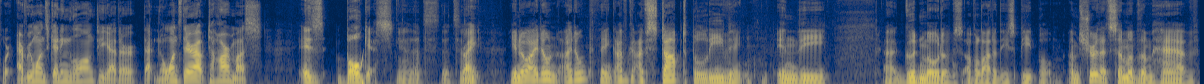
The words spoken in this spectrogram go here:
where everyone's getting along together, that no one's there out to harm us, is bogus. Yeah, that's that's right. You know, I don't. I don't think I've. I've stopped believing in the uh, good motives of a lot of these people. I'm sure that some of them have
